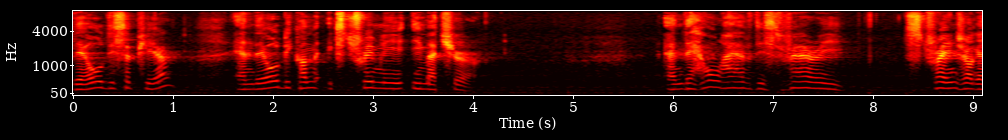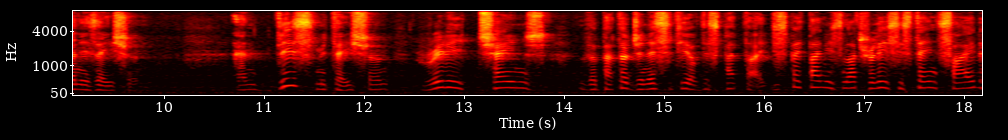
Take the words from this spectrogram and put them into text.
They all disappear, and they all become extremely immature. And they all have this very strange organization. And this mutation really changed the pathogenicity of this peptide. This peptide is not it stays inside,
